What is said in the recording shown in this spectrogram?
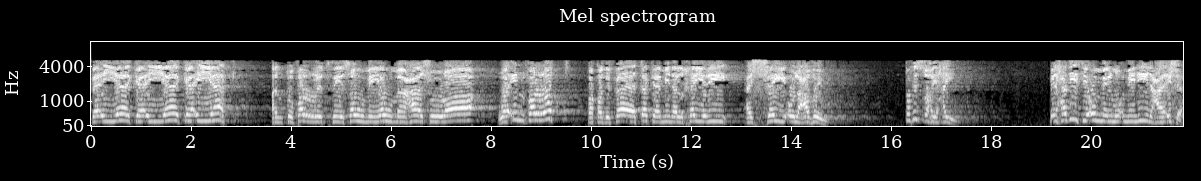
فإياك إياك إياك أن تفرط في صوم يوم عاشوراء وإن فرطت فقد فاتك من الخير الشيء العظيم. ففي الصحيحين من حديث أم المؤمنين عائشة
